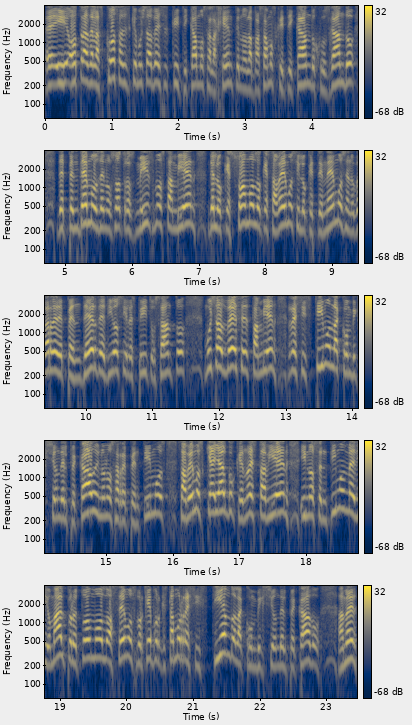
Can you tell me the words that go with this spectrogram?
Eh, y otra de las cosas es que muchas veces criticamos a la gente, nos la pasamos criticando, juzgando. Dependemos de nosotros mismos también, de lo que somos, lo que sabemos y lo que tenemos, en lugar de depender de Dios y el Espíritu Santo. Muchas veces también resistimos la convicción del pecado y no nos arrepentimos. Sabemos que hay algo que no está bien y nos sentimos medio mal, pero de todos modos lo hacemos. ¿Por qué? Porque estamos resistiendo la convicción del pecado. Amén.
